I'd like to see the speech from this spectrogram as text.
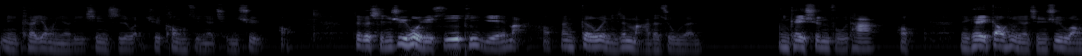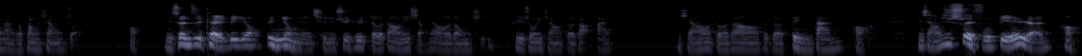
你可以用你的理性思维去控制你的情绪。哦，这个情绪或许是一匹野马，哦，但各位你是马的主人。你可以驯服它，哦，你可以告诉你的情绪往哪个方向走，吼，你甚至可以利用运用你的情绪去得到你想要的东西，比如说你想要得到爱，你想要得到这个订单，哦，你想要去说服别人，哦，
